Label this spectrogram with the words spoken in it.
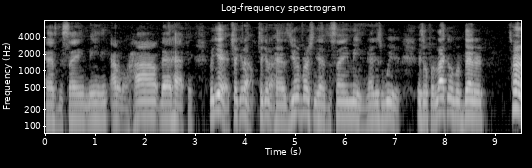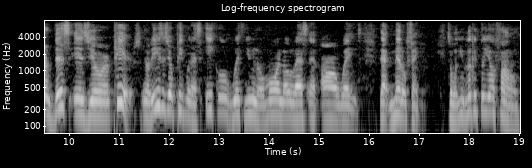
has the same meaning. I don't know how that happened, but yeah, check it out. Check it out. Has universally has the same meaning. That is weird. And so, for lack of a better term, this is your peers. You know, these is your people that's equal with you, no more, no less, in all ways. That middle finger. So when you're looking through your phone,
